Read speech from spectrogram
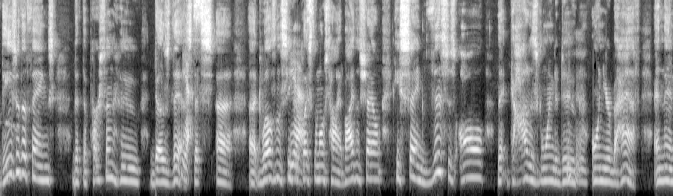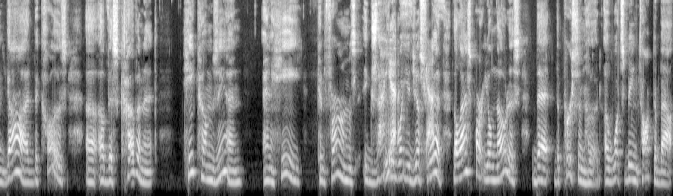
these are the things that the person who does this, Yes. that's uh, uh, dwells in the secret Yes. place of the Most High, abides in Shalom. He's saying this is all that God is going to do Mm-hmm. on your behalf. And then God, because uh, of this covenant, He comes in and He confirms exactly Yes, what you just yes. read. The last part, you'll notice that the personhood of what's being talked about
